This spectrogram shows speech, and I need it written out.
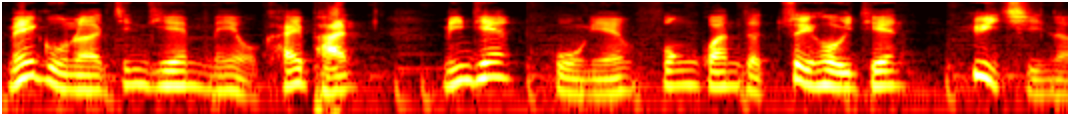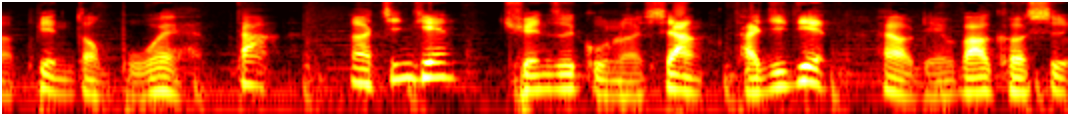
美股呢今天没有开盘，明天五年封关的最后一天，预期呢变动不会很大。那今天权值股呢，像台积电还有联发科是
